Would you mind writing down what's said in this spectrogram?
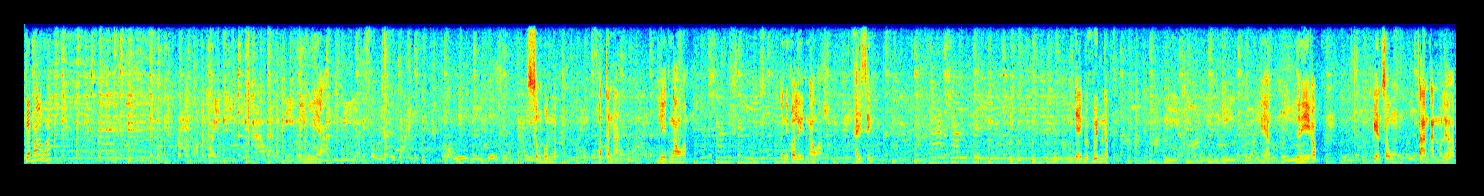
เกิดมาหรือวะเนี่ยสมบูรณ์ครับ พัฒนาเหรียญเงาครับ ตัวนี้ก็เหรียญเงาครับ ทยสิงใหญ่บึกบึนครับนี่ครับเดี๋ยวนี้เขาเปลี่ยนทรงตามกันหมดแล้วครับ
